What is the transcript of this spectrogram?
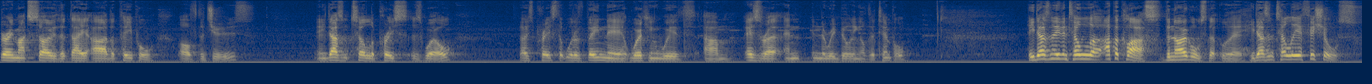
very much so that they are the people of the Jews. And he doesn't tell the priests as well those priests that would have been there working with um, Ezra and in the rebuilding of the temple. He doesn't even tell the upper class, the nobles that were there. He doesn't tell the officials,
